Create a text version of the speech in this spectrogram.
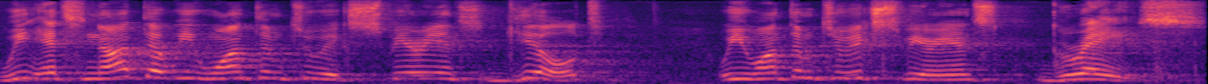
we, it's not that we want them to experience guilt, we want them to experience grace.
